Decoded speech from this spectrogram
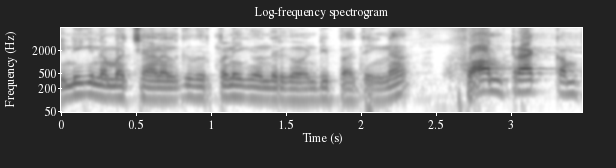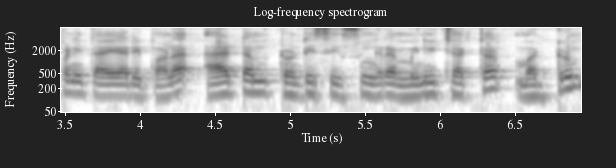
இன்றைக்கி நம்ம சேனலுக்கு விற்பனைக்கு வந்திருக்க வண்டி பார்த்தீங்கன்னா ஃபார்ம் ட்ராக் கம்பெனி தயாரிப்பான ஆட்டம் டுவெண்ட்டி சிக்ஸுங்கிற மினி டிராக்டர் மற்றும்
